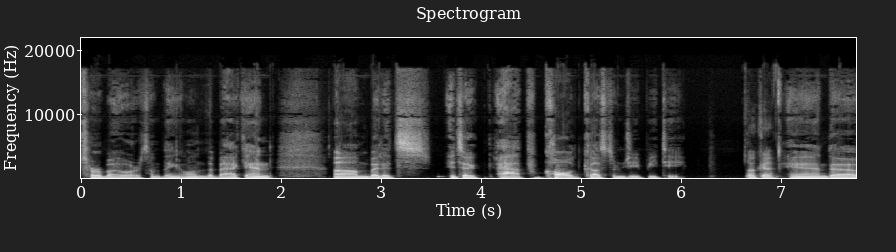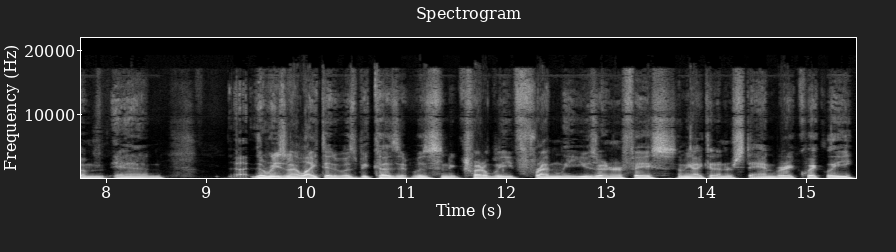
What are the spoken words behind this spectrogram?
Turbo or something on the back end, um, but it's it's a app called Custom GPT, Okay. and um, and the reason I liked it was because it was an incredibly friendly user interface, something I could understand very quickly.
